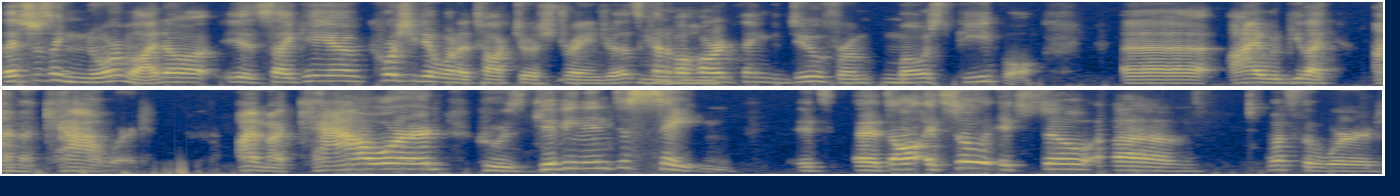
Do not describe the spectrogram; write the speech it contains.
that's just like normal. I don't, it's like, yeah, of course you didn't want to talk to a stranger. That's kind of Mhm. a hard thing to do for most people. Uh, I would be like, I'm a coward. I'm a coward who's giving in to Satan. It's, it's all, it's so, it's so, um, what's the word?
